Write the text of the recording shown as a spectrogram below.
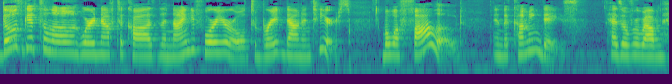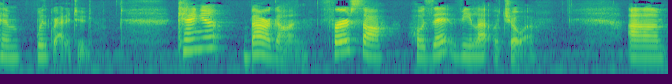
Those gifts alone were enough to cause the 94 year old to break down in tears. But what followed in the coming days has overwhelmed him with gratitude. Kenya Barragan first saw Jose Villa Ochoa um,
